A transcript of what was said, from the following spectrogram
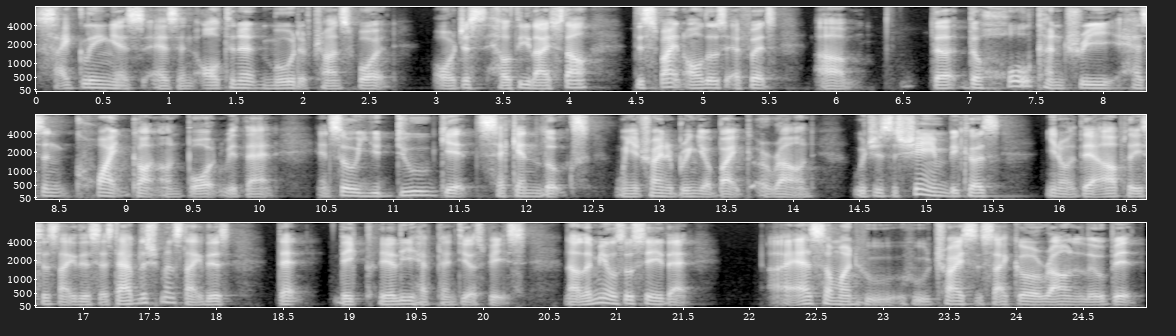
cycling as, as an alternate mode of transport or just healthy lifestyle, despite all those efforts, um, the the whole country hasn't quite got on board with that. And so you do get second looks when you're trying to bring your bike around, which is a shame because, you know, there are places like this, establishments like this, that they clearly have plenty of space. Now, let me also say that as someone who who tries to cycle around a little bit,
